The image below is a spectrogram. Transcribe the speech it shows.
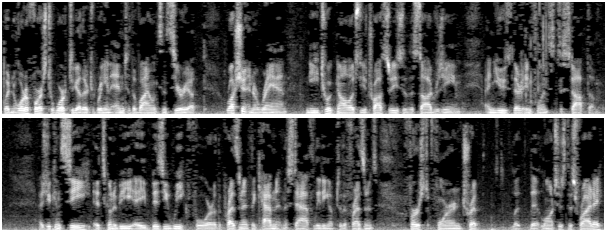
But in order for us to work together to bring an end to the violence in Syria, Russia and Iran need to acknowledge the atrocities of the Assad regime and use their influence to stop them. As you can see, it's going to be a busy week for the president, the cabinet, and the staff leading up to the president's first foreign trip that launches this Friday.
